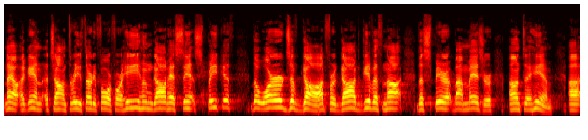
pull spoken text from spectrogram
Now, again, uh, John 3 34, for he whom God has sent speaketh the words of God, for God giveth not the Spirit by measure unto him. Uh,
